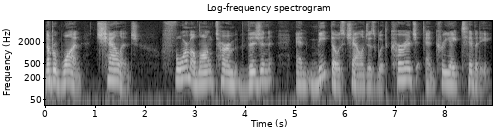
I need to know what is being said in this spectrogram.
Number one, challenge. Form a long term vision and meet those challenges with courage and creativity.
